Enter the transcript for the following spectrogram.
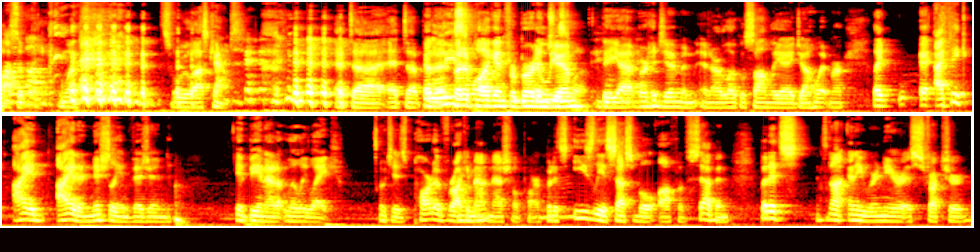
Possibly. One. That's where we lost count. At uh, at uh, put, At a, least put a plug one. in for Bird At and Jim, one. the uh, Bird and Jim, and, and our local sommelier John Whitmer. Like I think I had I had initially envisioned it being out at Lily Lake, which is part of Rocky Mm-hmm. Mountain National Park, but it's easily accessible off of Seven. But it's it's not anywhere near as structured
